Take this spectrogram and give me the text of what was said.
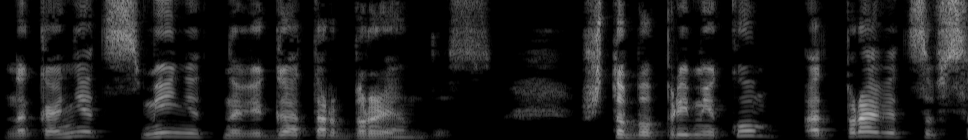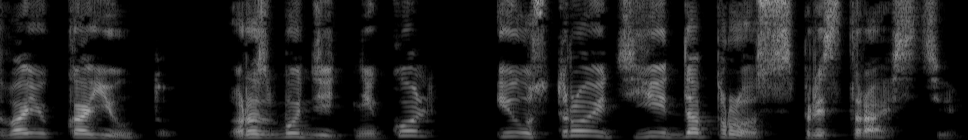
наконец, сменит навигатор Брендес, чтобы прямиком отправиться в свою каюту, разбудить Николь и устроить ей допрос с пристрастием.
